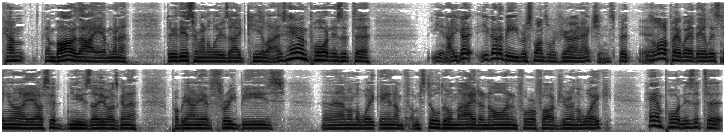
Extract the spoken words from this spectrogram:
come come by with, oh yeah, I'm going to do this. I'm going to lose eight kilos. How important is it to, you know, you got you got to be responsible for your own actions. But there's a lot of people out there listening. Oh yeah, I said New Year's Eve I was going to probably only have three beers um, on the weekend. I'm I'm still doing my eight or nine and four or five during the week. How important is it to,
